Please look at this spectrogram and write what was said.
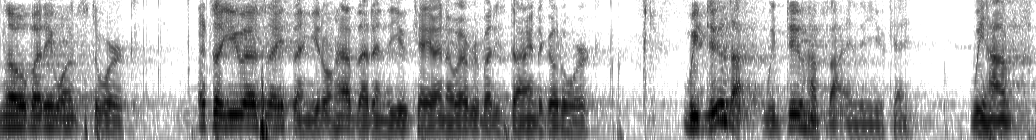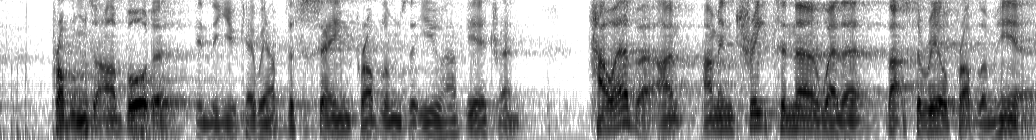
Nobody wants to work. It's a USA thing. You don't have that in the UK. I know everybody's dying to go to work. We do that. We do have that in the UK. We have problems at our border in the UK. We have the same problems that you have here, Trent. However, I'm, I'm intrigued to know whether that's the real problem here,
